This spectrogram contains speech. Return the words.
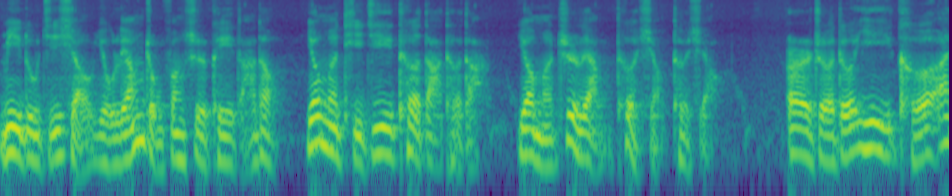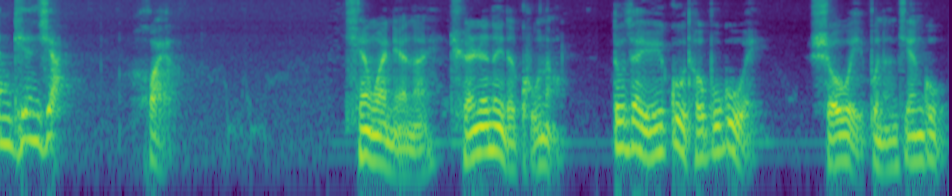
密度极小有两种方式可以达到：要么体积特大特大，要么质量特小特小。二者得一，可安天下。坏了！千万年来，全人类的苦恼都在于顾头不顾尾。首尾不能兼顾，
